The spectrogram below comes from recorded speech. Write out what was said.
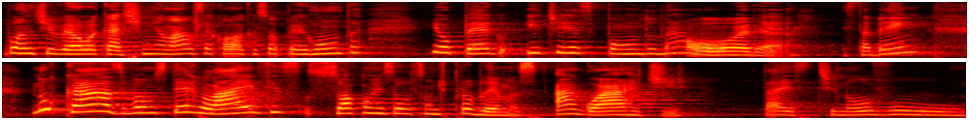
quando tiver uma caixinha lá, você coloca a sua pergunta e eu pego e te respondo na hora. Está bem? No caso, vamos ter lives só com resolução de problemas. Aguarde, tá? Este novo,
